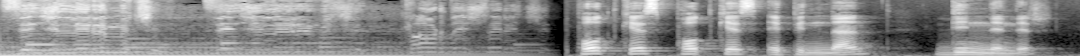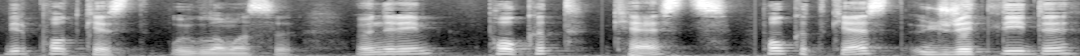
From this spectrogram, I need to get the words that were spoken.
zencilerim için, zencilerim için, kardeşler için. Podcast podcast app'inden dinlenir. Bir podcast uygulaması önereyim. Pocket Casts. Pocket Cast ücretliydi.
